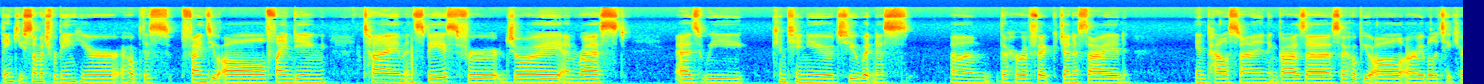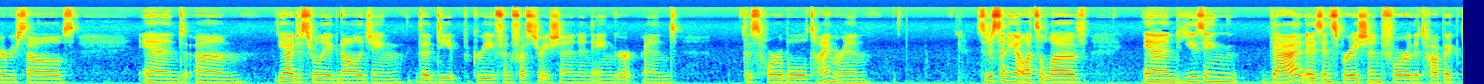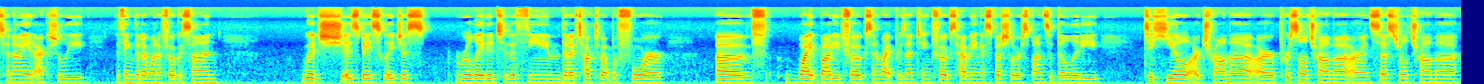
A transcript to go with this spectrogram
Thank you so much for being here. I hope this finds you all finding time and space for joy and rest as we continue to witness um, the horrific genocide in Palestine and Gaza. So I hope you all are able to take care of yourselves and um, yeah, just really acknowledging the deep grief and frustration and anger and this horrible time we're in. So just sending out lots of love and using that as inspiration for the topic tonight, actually, the thing that I want to focus on, which is basically just related to the theme that I've talked about before of white bodied folks and white presenting folks having a special responsibility to heal our trauma, our personal trauma, our ancestral trauma,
